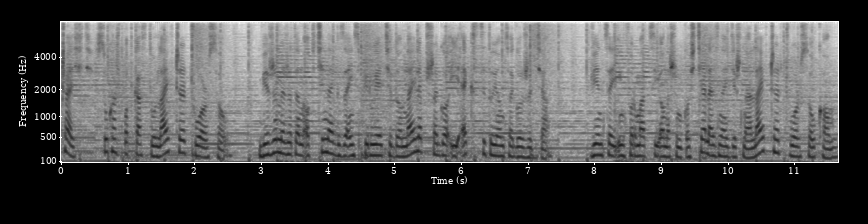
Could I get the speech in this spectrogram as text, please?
Cześć, słuchasz podcastu Life Church Warsaw. Wierzymy, że ten odcinek zainspiruje Cię do najlepszego i ekscytującego życia. Więcej informacji o naszym kościele znajdziesz na lifechurchwarsaw.com.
